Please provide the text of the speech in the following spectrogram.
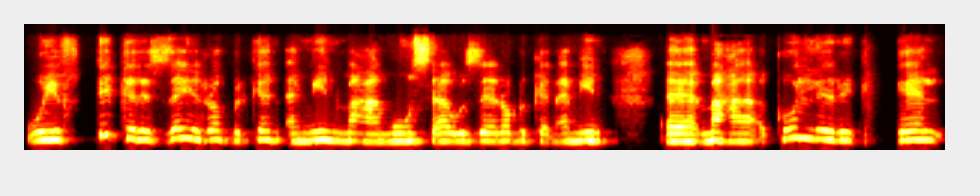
ويفتكر إزاي الرب كان أمين مع موسى وإزاي الرب كان أمين مع كل رجال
